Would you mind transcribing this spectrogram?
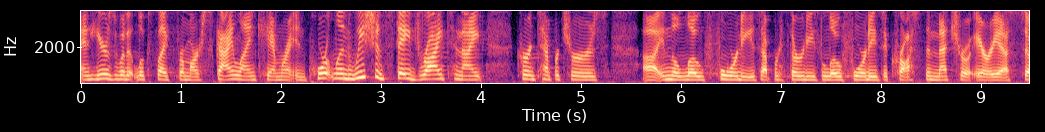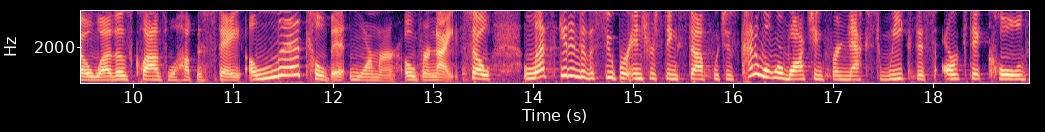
And here's what it looks like from our Skyline camera in Portland. We should stay dry tonight. Current temperatures uh, in the low 40s, upper 30s, low 40s across the metro area. So uh, those clouds will help us stay a little bit warmer overnight. So let's get into the super interesting stuff, which is kind of what we're watching for next week. This Arctic cold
